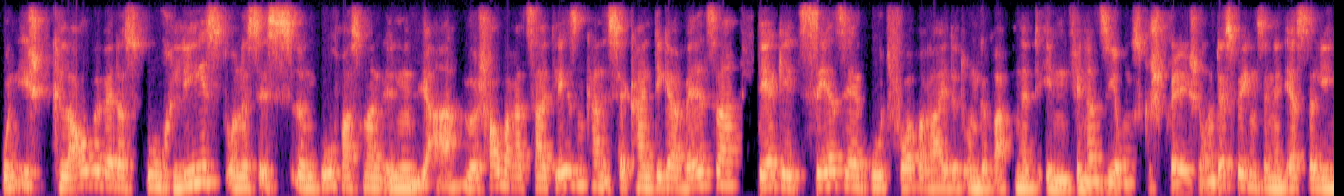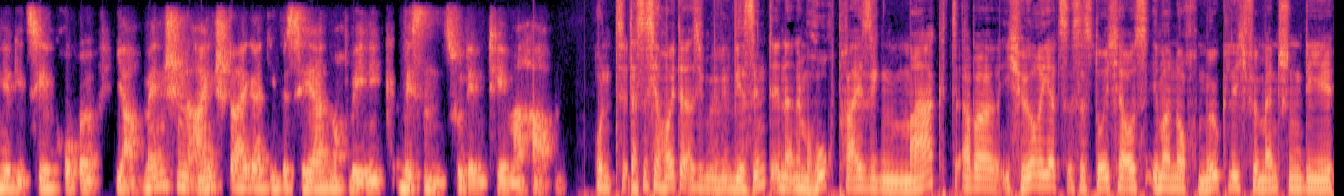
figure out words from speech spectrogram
Und ich glaube, wer das Buch liest, und es ist ein Buch, was man in ja, überschaubarer Zeit lesen kann, ist ja kein dicker Wälzer, der geht sehr, sehr gut vorbereitet und gewappnet in Finanzierungsgespräche. Und deswegen sind in erster erster Linie die Zielgruppe, ja, Menschen, Einsteiger, die bisher noch wenig Wissen zu dem Thema haben. Und das ist ja heute, also wir sind in einem hochpreisigen Markt, aber ich höre jetzt, es ist durchaus immer noch möglich für Menschen, die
